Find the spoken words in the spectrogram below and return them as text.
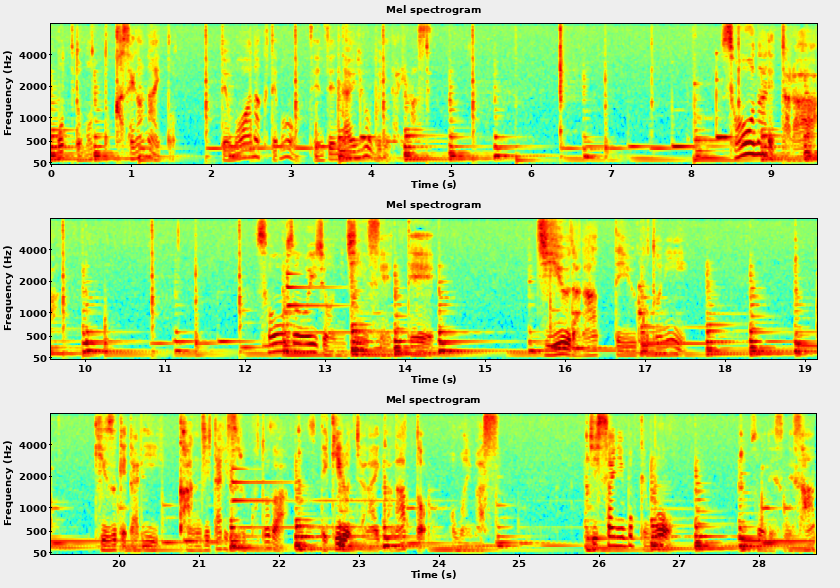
もっともっと稼がないとって思わなくても全然大丈夫になります。そうなれたら想像以上に人生って自由だなっていうことに気づけたり感じたりすることができるんじゃないかなと。実際に僕もそうですね3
